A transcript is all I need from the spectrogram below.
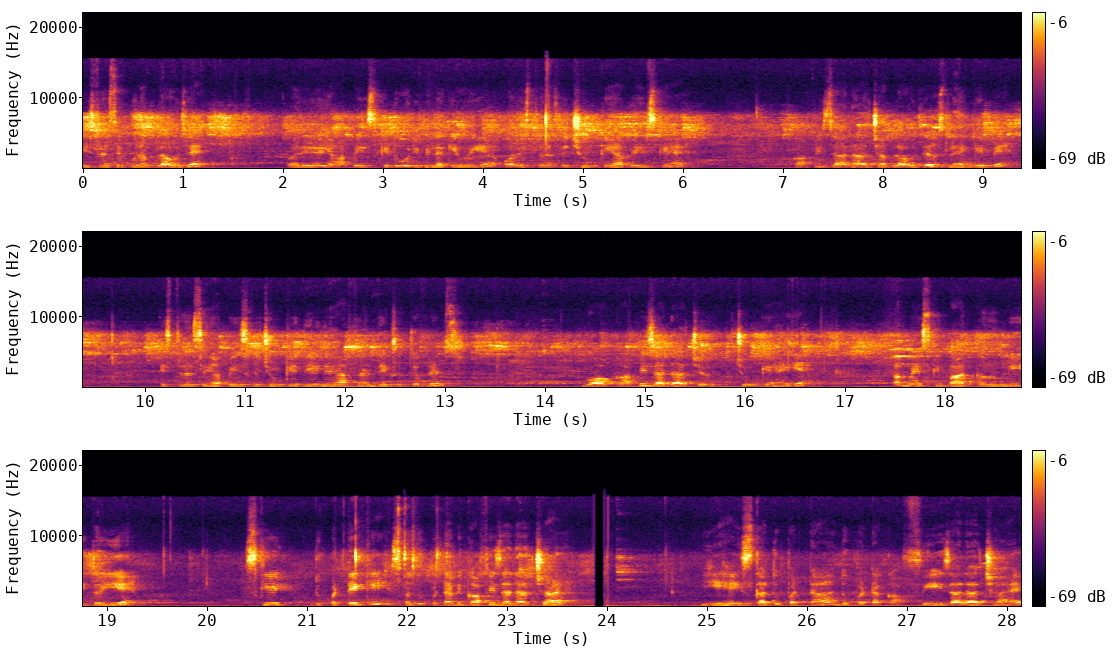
इस तरह से पूरा ब्लाउज़ है, और ये यहाँ पे इसकी डोरी भी लगी हुई है, और इस तरह से झुमके यहाँ पे इसके हैं। काफ़ी ज़्यादा अच्छा ब्लाउज़ है उस लहंगे पे। इस तरह से यहाँ पे इसके झुमके दिए गए हैं, आप फ्रेंड देख सकते हो फ्रेंड्स वो काफ़ी ज़्यादा अच्छे झुमके हैं ये। अब मैं इसकी बात करूँगी तो ये इसके दुपट्टे की, इसका दुपट्टा भी काफ़ी ज़्यादा अच्छा है। ये है इसका दुपट्टा दुपट्टा काफ़ी ज़्यादा अच्छा है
